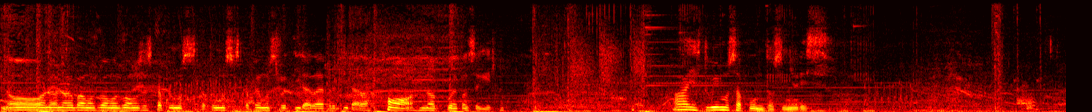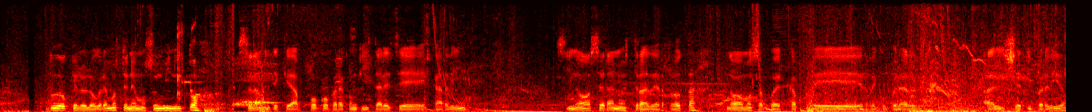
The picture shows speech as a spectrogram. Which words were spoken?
No, no, no, vamos, vamos, vamos, escapemos, escapemos, escapemos, retirada, retirada. Oh, no pude conseguirlo. Ay, estuvimos a punto, señores. Dudo que lo logremos, tenemos un minuto. Solamente queda poco para conquistar ese jardín. Si no, será nuestra derrota. No vamos a poder eh, recuperar al Yeti perdido.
